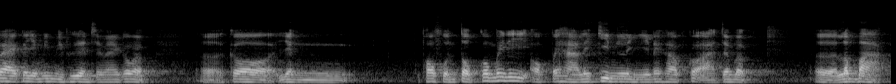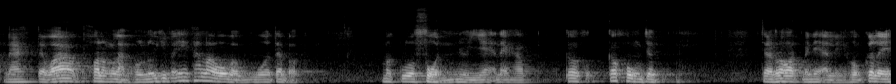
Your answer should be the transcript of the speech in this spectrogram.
แรกๆก็ยังไม่มีเพื่อนใช่ไหมก็แบบเออก็ยังพอฝนตกก็ไม่ได้ออกไปหาอะไรกินอะไรอย่างนี้นะครับ ก็อาจจะแบบเออลำบากนะ แต่ว่าพอหลังๆผมเริ่มคิดว่าเอ๊ะถ้าเราแบบมัวแต่แบบมากลัวฝนอย่างเงี้ยนะครับ ก็ก็คงจะจะรอดไหมเนี่ยอะไรผมก็เลย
